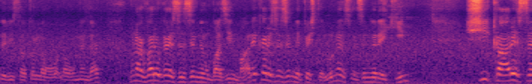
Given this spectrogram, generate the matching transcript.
de vizitatori la, la un moment dat, un acvariu care să însemne un bazin mare, care să însemne pește lună, să însemne rechin și care să,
